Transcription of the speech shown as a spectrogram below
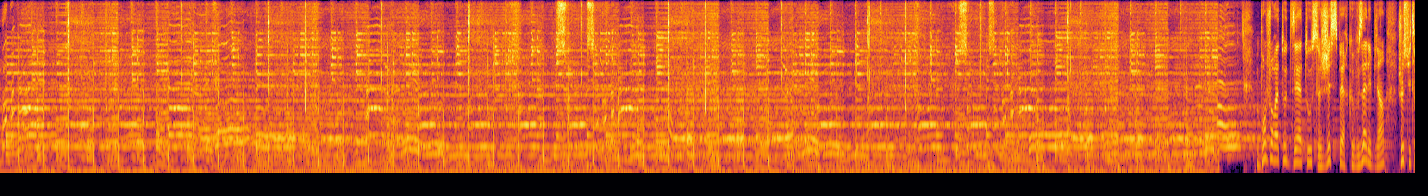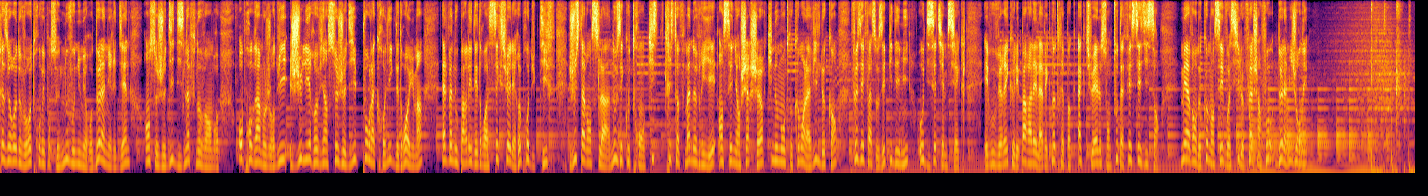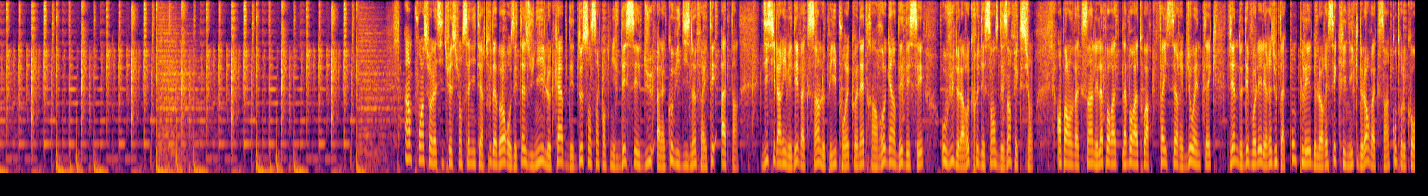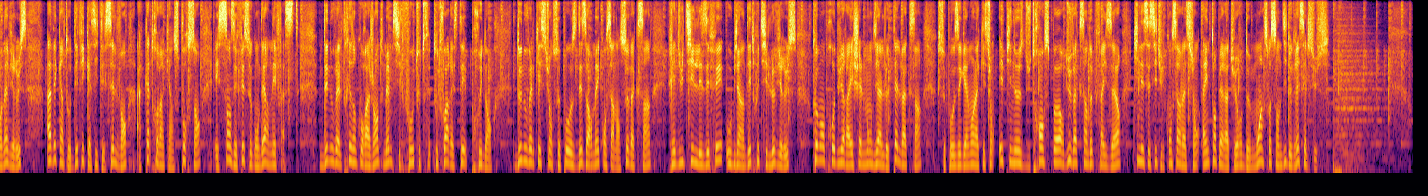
Oh. Bonjour à toutes et à tous, j'espère que vous allez bien. Je suis très heureux de vous retrouver pour ce nouveau numéro de la Méridienne en ce jeudi 19 novembre. Au programme aujourd'hui, Julie revient ce jeudi pour la chronique des droits humains. Elle va nous parler des droits sexuels et reproductifs. Juste avant cela, nous écouterons Christophe Manœuvrier, enseignant-chercheur, qui nous montre comment la ville de Caen faisait face aux épidémies au XVIIe siècle. Et vous verrez que les parallèles avec notre époque actuelle sont tout à fait saisissants. Mais avant de commencer, voici le flash info de la mi-journée. Un point sur la situation sanitaire tout d'abord. Aux États-Unis, le cap des 250 000 décès dus à la Covid-19 a été atteint. D'ici l'arrivée des vaccins, le pays pourrait connaître un regain des décès au vu de la recrudescence des infections. En parlant de vaccins, les laboratoires Pfizer et BioNTech viennent de dévoiler les résultats complets de leur essai clinique de leur vaccin contre le coronavirus avec un taux d'efficacité s'élevant à 95% et sans effet secondaire néfaste. Des nouvelles très encourageantes même s'il faut toutefois rester prudent. De nouvelles questions se posent désormais concernant ce vaccin. Réduit-il les effets ou bien détruit-il le virus? Comment produire à échelle mondiale de tels vaccins? Se pose également la question épineuse du transport du vaccin de Pfizer qui nécessite une conservation à une température de moins 70 degrés Celsius.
